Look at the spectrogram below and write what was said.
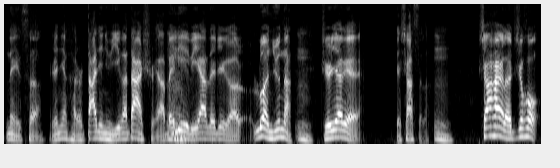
那次人家可是搭进去一个大使呀，被嗯利比亚的这个乱军呢，嗯直接给给杀死了。嗯杀害了之后，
